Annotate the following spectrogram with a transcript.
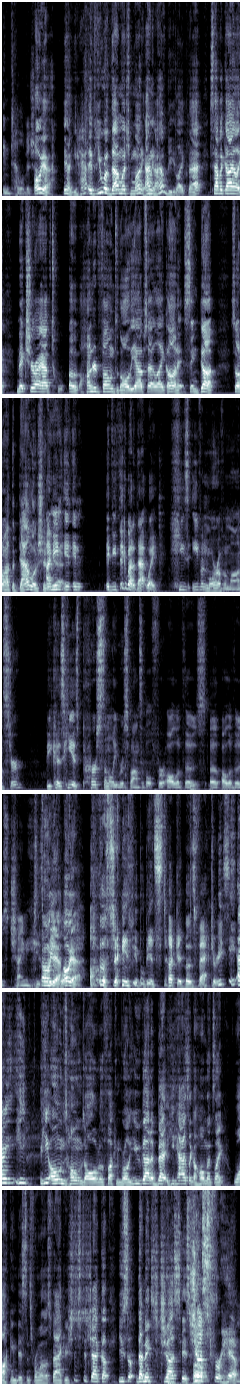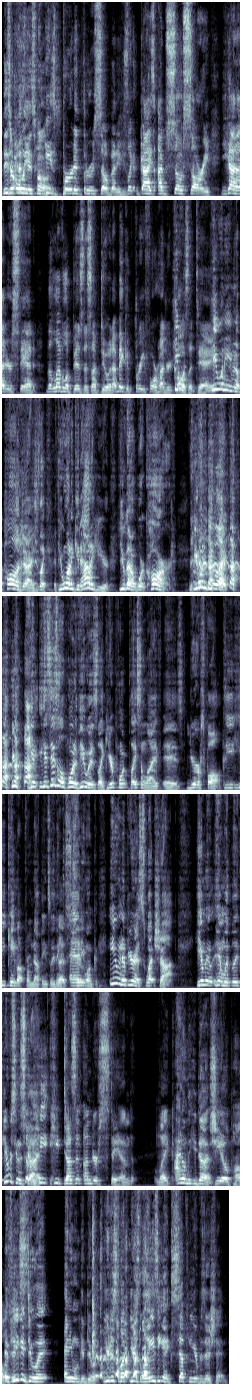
in television. Oh yeah, yeah. You have if you have that much money. I mean, I would be like that. Just have a guy like make sure I have tw- a hundred phones with all the apps I like on it synced up, so I don't have to download shit. I mean, in, in if you think about it that way, he's even more of a monster because he is personally responsible for all of those uh, all of those Chinese. Oh, yeah. people- Oh, yeah. all those Chinese people being stuck in those factories. I mean, he he owns homes all over the fucking world. You gotta bet he has like a home that's like walking distance from one of those factories. Just to check up, you so that makes just his phone. just for him. These are only his phones. He's burdened through so many. He's like, guys, I'm so sorry. You gotta understand the level of business I'm doing. I'm making three, four hundred calls a day. He wouldn't even apologize. He's like, if you want to get out of here, you gotta work hard. He wouldn't be like, he, his, his whole point of view is like your point place in life is your fault because he, he came up from nothing, so he thinks That's anyone, could, even if you're in a sweatshop, him him with if you ever seen this so guy, he he doesn't understand like I don't think he does. geopolitics. If he could do it, anyone can do it. You're just you're just lazy and accepting your position.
